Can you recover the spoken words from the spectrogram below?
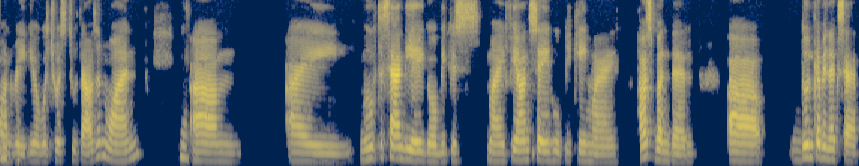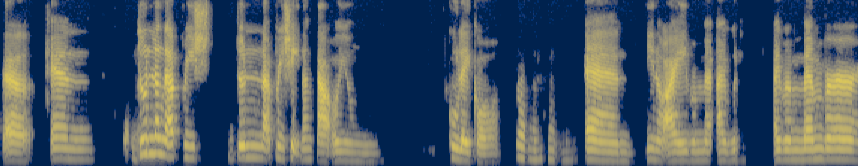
on Mm-mm. radio, which was 2001. Mhm. Um, I moved to San Diego because my fiance, who became my husband then, uh, doon kami nagsettle. And doon lang na-appreciate, doon na-appreciate ng tao yung kulay ko. Mm-mm. And, you know, I rem- I would, I remember,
